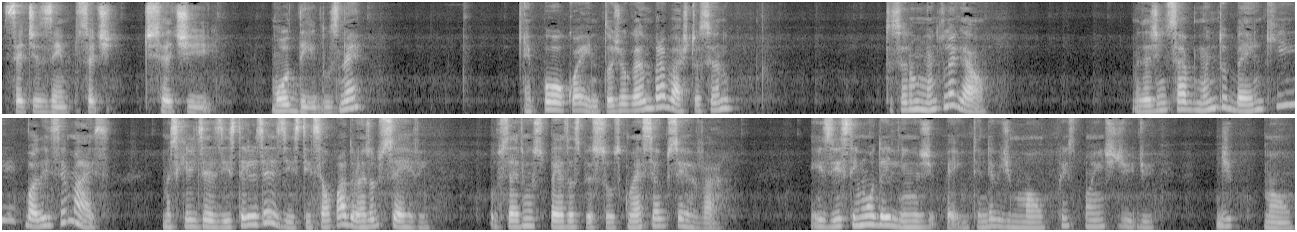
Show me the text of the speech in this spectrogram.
Sete exemplos, sete, sete modelos, né? É pouco ainda. Tô jogando pra baixo. Tô sendo. Tô sendo muito legal. Mas a gente sabe muito bem que podem ser mais. Mas que eles existem, eles existem. São padrões. Observem. Observem os pés das pessoas. Comecem a observar. Existem modelinhos de pé, entendeu? De mão. Principalmente de, de, de mão.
